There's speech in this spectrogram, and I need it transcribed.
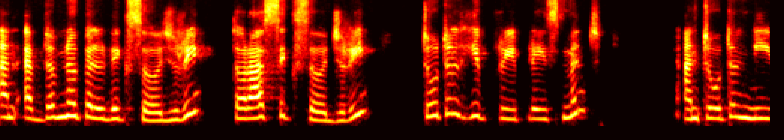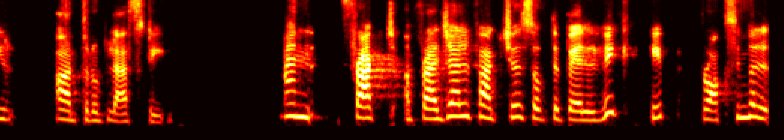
and abdominal pelvic surgery, thoracic surgery, total hip replacement, and total knee arthroplasty. And fract- fragile fractures of the pelvic, hip, proximal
